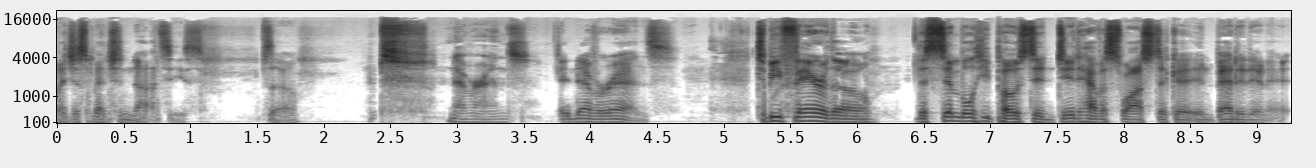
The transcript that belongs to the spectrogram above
I just mentioned Nazis. So never ends. it never ends. To be fair, though, the symbol he posted did have a swastika embedded in it,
